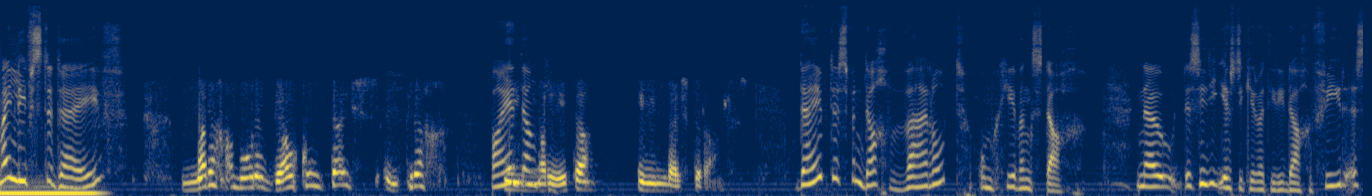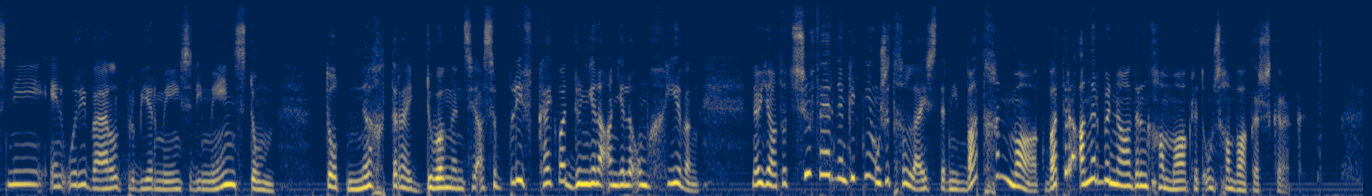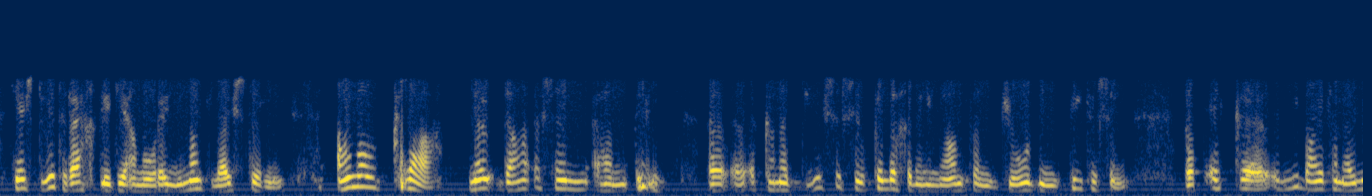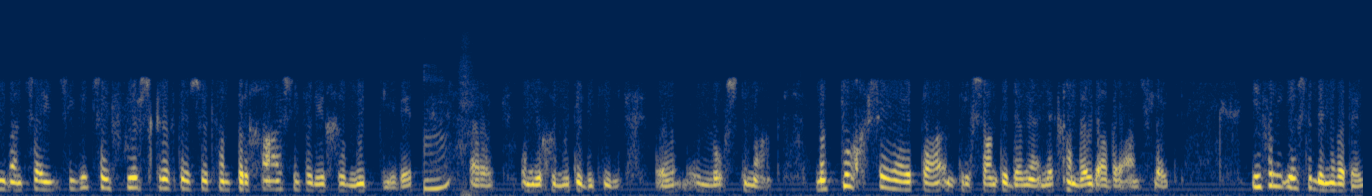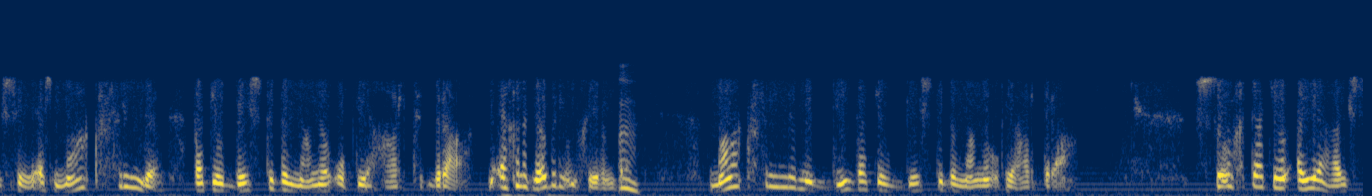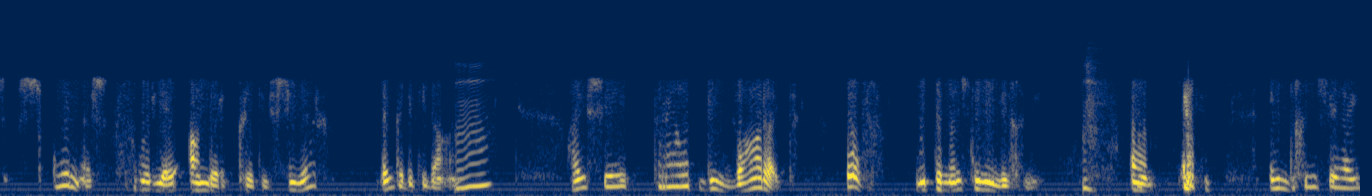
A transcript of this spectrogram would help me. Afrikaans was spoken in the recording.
My liefste Dave. Middag Amore, welkom tuis en terug. Baie dankie. Marietta en luisteraars. Dave, dis vandag wêreld omgewingsdag. Nou, dis nie die eerste keer wat hierdie dag gevier is nie en oor die wêreld probeer mense die mensdom tot nugterheid dwing en sê asseblief kyk wat doen julle aan julle omgewing. Nou ja, tot sover dink ek nie ons het geluister nie. Wat gaan maak? Watter ander benadering gaan maak dat ons gaan wakker skrik? Jy's dood reg, weet jy Amore, niemand luister nie. Almal kla. Nou daar is 'n um 'n 'n Kanadese sielkundige in die naam van Jordan Peterson wat ek uh, nie baie van hou nie want sy sy weet sy voorskrifte is soort van purgasie vir die gemoed, jy weet. Mm -hmm. uh, om jou gemoed 'n bietjie uh, los te maak. Maar tog sê hy 'n paar interessante dinge en ek gaan nou daarbey aansluit. Een van die eerste dinge wat hy sê is maak vriende wat jou beste belange op die hart dra. Nou, ek gaan dit nou by die omgewing bring. Mm. Maak vriende met die wat jou beste belange op die hart dra. Sorg dat jou eie huis skoon is voor jy ander kritiseer. Dink 'n bietjie daaraan. Mm. Hy sê praat die waarheid of moet ten minste nie lieg nie. Um, en dan sê hy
